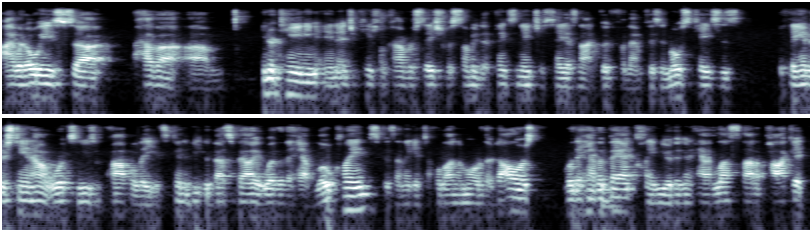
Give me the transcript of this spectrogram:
I would always uh, have a um, entertaining and educational conversation with somebody that thinks an HSA is not good for them because in most cases if they understand how it works and use it properly, it's going to be the best value whether they have low claims, because then they get to hold on to more of their dollars, or they have a bad claim year, they're going to have less out of pocket,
